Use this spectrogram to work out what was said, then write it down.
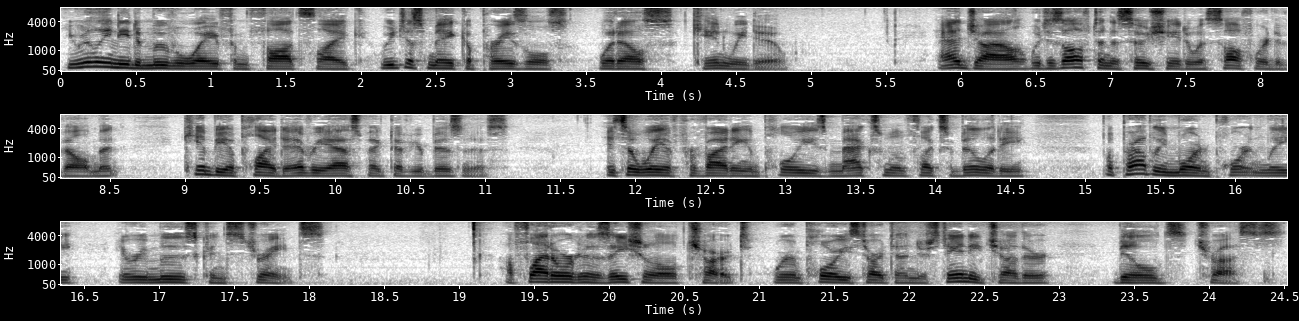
you really need to move away from thoughts like, we just make appraisals, what else can we do? Agile, which is often associated with software development, can be applied to every aspect of your business. It's a way of providing employees maximum flexibility, but probably more importantly, it removes constraints. A flat organizational chart where employees start to understand each other builds trust.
